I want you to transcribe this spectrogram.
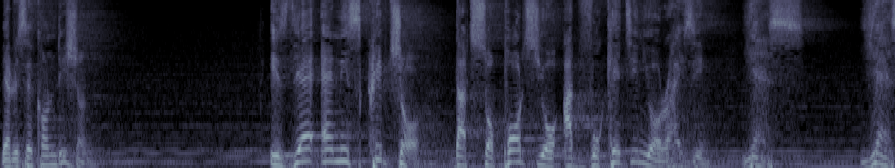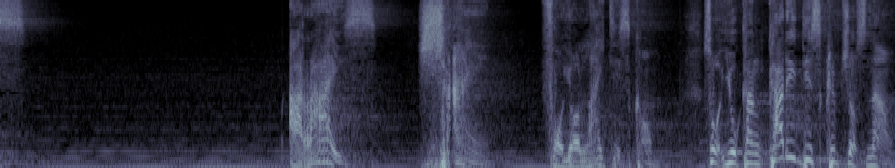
there is a condition. Is there any scripture that supports your advocating your rising? Yes. Yes. Arise, shine, for your light is come. So you can carry these scriptures now.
